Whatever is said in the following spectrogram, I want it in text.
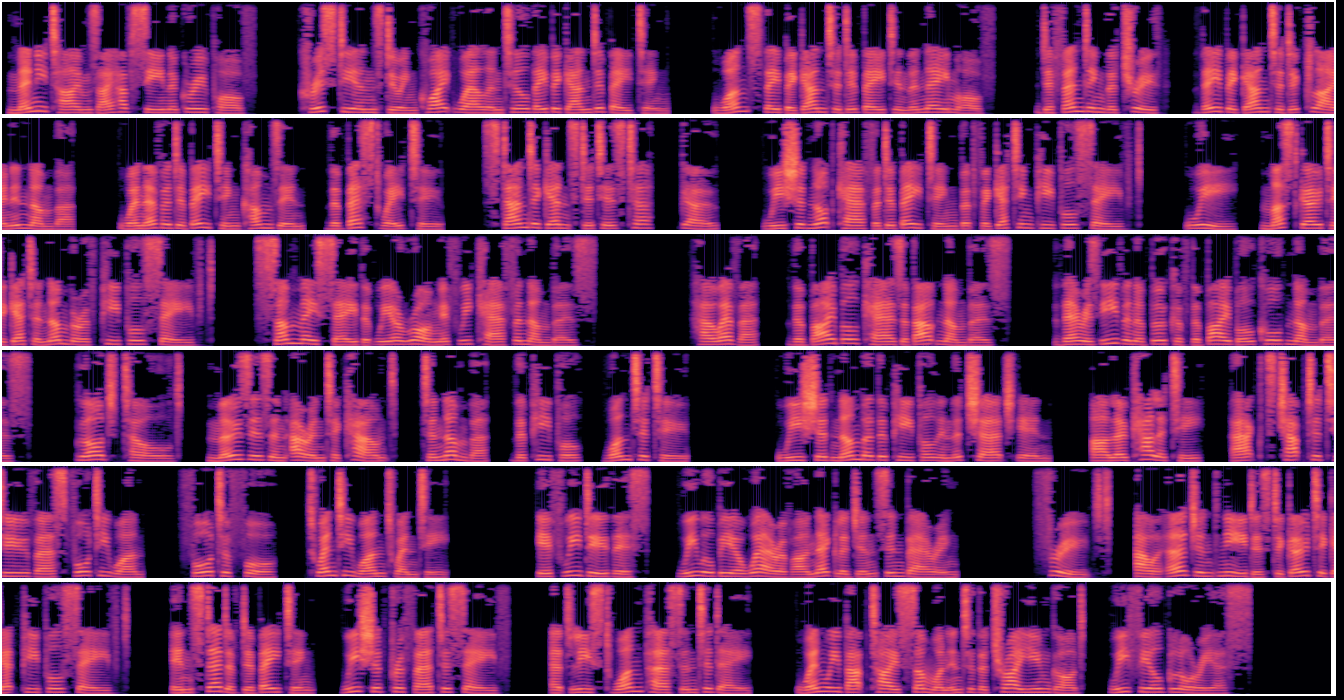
Many times I have seen a group of Christians doing quite well until they began debating. Once they began to debate in the name of defending the truth, they began to decline in number. Whenever debating comes in, the best way to stand against it is to go. We should not care for debating but for getting people saved. We must go to get a number of people saved. Some may say that we are wrong if we care for numbers. However, the Bible cares about numbers. There is even a book of the Bible called Numbers. God told Moses and Aaron to count, to number, the people, 1 to 2. We should number the people in the church in our locality, Acts chapter 2 verse 41, 4 to 4, 21 20. If we do this, we will be aware of our negligence in bearing fruit. Our urgent need is to go to get people saved. Instead of debating, we should prefer to save at least one person today. When we baptize someone into the triune God, we feel glorious.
